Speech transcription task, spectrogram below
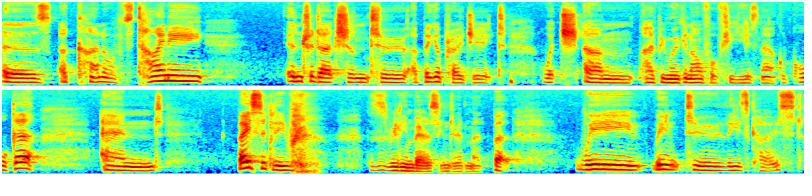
is a kind of tiny introduction to a bigger project which um, I've been working on for a few years now called Kōka. And basically, this is really embarrassing to admit, but we went to the East Coast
